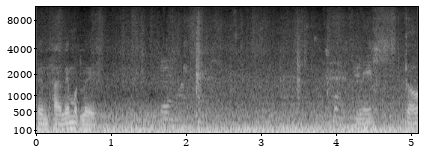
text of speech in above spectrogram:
เดินทางได้หมดเลย let's go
